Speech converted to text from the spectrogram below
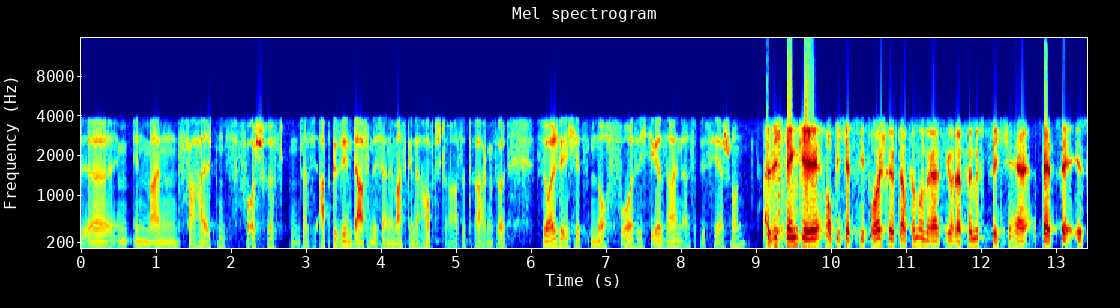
äh, in, in, meinen Verhaltensvorschriften, dass ich abgesehen davon, dass ich eine Maske in der Hauptstraße tragen soll, sollte ich jetzt noch vorsichtiger sein als bisher schon? Also ich denke, ob ich jetzt die Vorschrift auf 35 oder 50 äh, setze, ist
